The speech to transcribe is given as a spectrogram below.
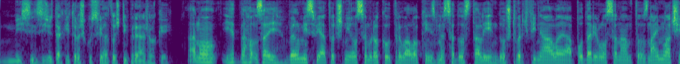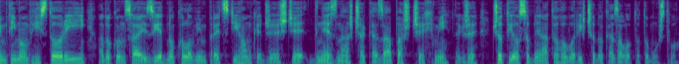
myslím si, že taký trošku sviatočný pre náš hokej. Áno, je naozaj veľmi sviatočný 8 rokov trvalo, kým sme sa dostali do štvrťfinále a podarilo sa nám to s najmladším tímom v histórii a dokonca aj s jednokolovým predstihom, keďže ešte dnes nás čaká zápas s Čechmi. Takže čo ty osobne na to hovoríš, čo dokázalo toto mužstvo?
